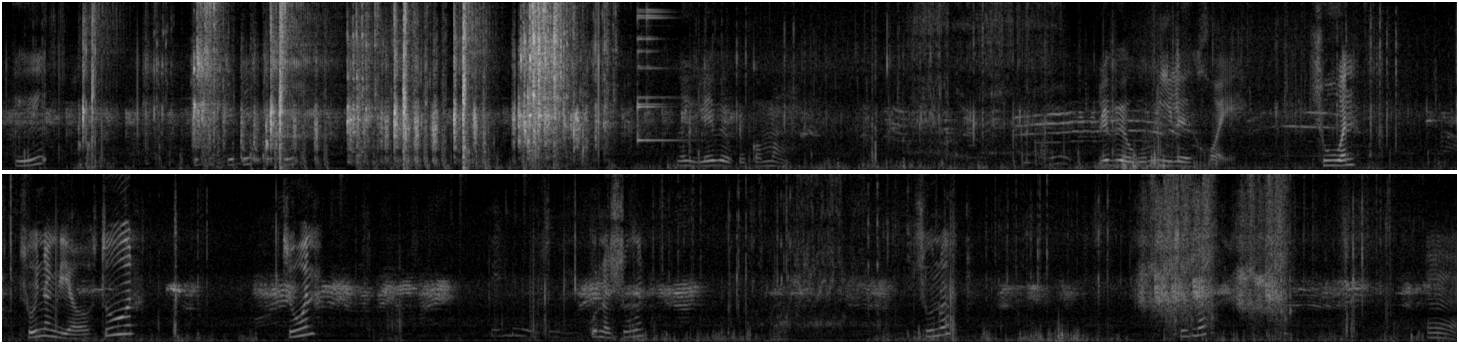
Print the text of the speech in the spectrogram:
เออเจ็บเจ็บจ็บเจ็บไม่เลเวลกูก็มาเลเวลกูมีเลยข่อยศูนย์ศูนย์อย่างเดียวศูนย์ศูนย์กูหน่ะศูนย์ศูนย์มั้ยศูนย์มั้ยอืม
